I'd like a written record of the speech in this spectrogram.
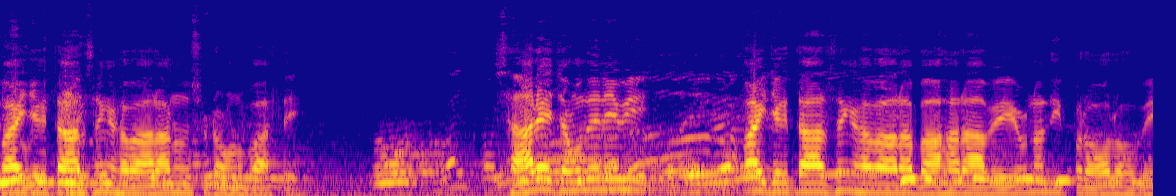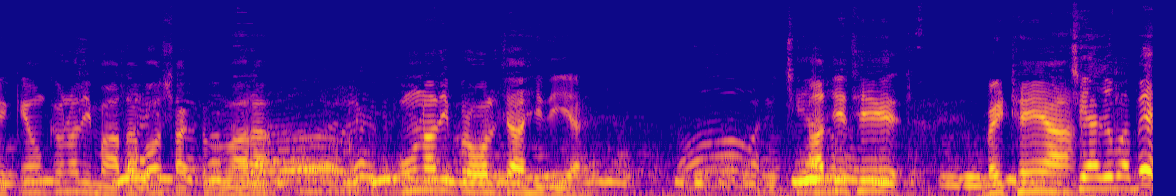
ਭਾਈ ਜਗਤਾਰ ਸਿੰਘ ਹਵਾਲਾ ਨੂੰ ਛਡਾਉਣ ਵਾਸਤੇ। ਸਾਰੇ ਚਾਹੁੰਦੇ ਨੇ ਵੀ ਭਾਈ ਜਗਤਾਰ ਸਿੰਘ ਹਵਾਲਾ ਬਾਹਰ ਆਵੇ ਉਹਨਾਂ ਦੀ ਪਰੋਲ ਹੋਵੇ ਕਿਉਂਕਿ ਉਹਨਾਂ ਦੀ ਮਾਤਾ ਬਹੁਤ ਸਖਤ ਬਿਮਾਰ ਆ। ਉਹਨਾਂ ਦੀ ਪਰੋਲ ਚਾਹੀਦੀ ਆ। ਅੱਜ ਇੱਥੇ ਬੈਠੇ ਆ। ਬਾਬੇ।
